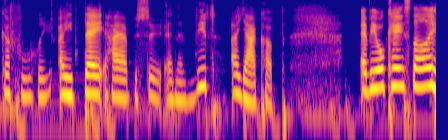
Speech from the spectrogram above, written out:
Gafuri, og i dag har jeg besøg af Navid og Jakob. Er vi okay stadig?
